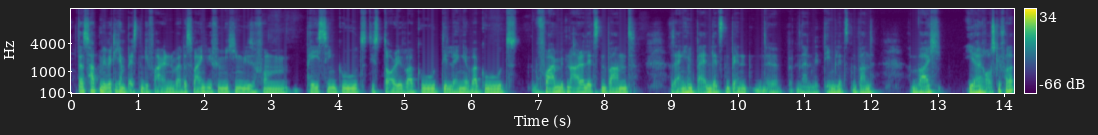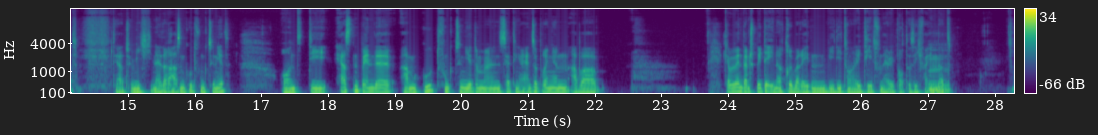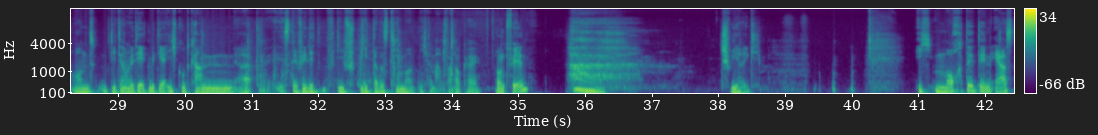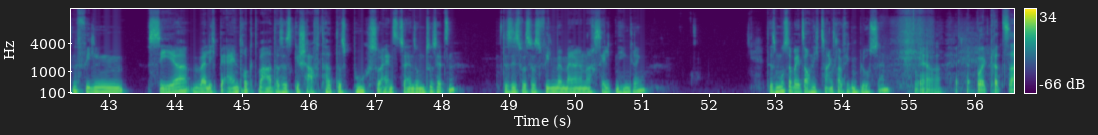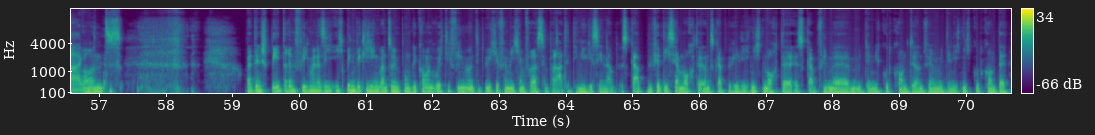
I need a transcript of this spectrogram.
Das hat mir wirklich am besten gefallen, weil das war irgendwie für mich irgendwie so vom Pacing gut, die Story war gut, die Länge war gut, vor allem mit dem allerletzten Band, also eigentlich mit beiden letzten Bänden, äh, nein, mit dem letzten Band, war ich eher herausgefordert. Der hat für mich nicht rasend gut funktioniert. Und die ersten Bände haben gut funktioniert, um ein Setting reinzubringen, aber ich glaube, wir werden dann später eh noch drüber reden, wie die Tonalität von Harry Potter sich verändert. Mhm. Und die Tonalität, mit der ich gut kann, äh, ist definitiv später das Thema und nicht am Anfang. Okay. Und Film? Schwierig. Ich mochte den ersten Film sehr, weil ich beeindruckt war, dass es geschafft hat, das Buch so eins zu eins umzusetzen. Das ist was, was Filme meiner Meinung nach selten hinkriegen. Das muss aber jetzt auch nicht zwangsläufig ein Plus sein. Ja, wollte gerade sagen. Und bei den späteren Filmen, also ich, ich, bin wirklich irgendwann zu dem Punkt gekommen, wo ich die Filme und die Bücher für mich einfach als separate Dinge gesehen habe. Es gab Bücher, die ich sehr mochte und es gab Bücher, die ich nicht mochte. Es gab Filme, mit denen ich gut konnte und Filme, mit denen ich nicht gut konnte.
